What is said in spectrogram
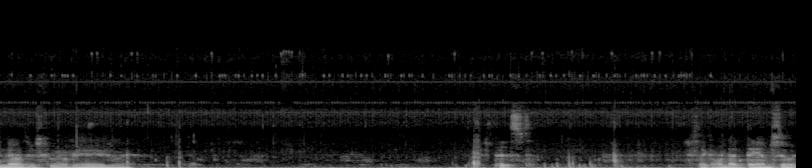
knows there's food over here usually. She's pissed. She's like, want that damn suet.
